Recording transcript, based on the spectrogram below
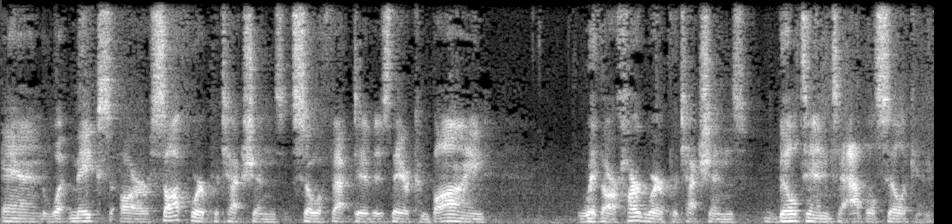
And what makes our software protections so effective is they are combined with our hardware protections built into Apple Silicon.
